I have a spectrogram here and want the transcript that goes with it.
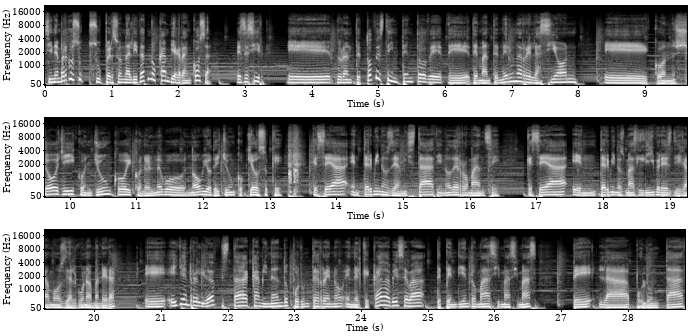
sin embargo, su, personalidad no cambia gran cosa. Es decir, eh, durante todo este intento de, mantener una relación eh, con Shoji, con Junko y con el nuevo novio de Junko, Kyosuke, que sea en términos de amistad y no de romance, que sea en términos más libres, digamos, de alguna manera, eh, ella en realidad está caminando por un terreno en el que cada vez se va dependiendo más y más y más de la voluntad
